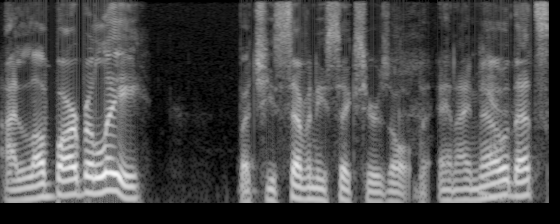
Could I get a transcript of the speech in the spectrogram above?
I love Barbara Lee but she's 76 years old, and I know yeah. that's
